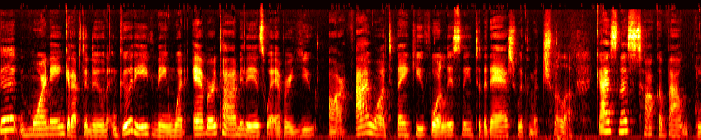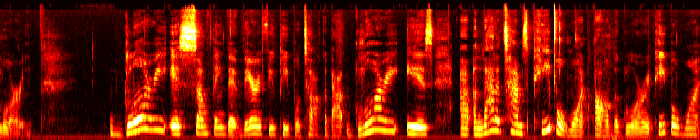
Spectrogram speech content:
Good morning, good afternoon, good evening, whatever time it is, wherever you are. I want to thank you for listening to The Dash with Matrilla. Guys, let's talk about glory. Glory is something that very few people talk about. Glory is uh, a lot of times people want all the glory. People want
